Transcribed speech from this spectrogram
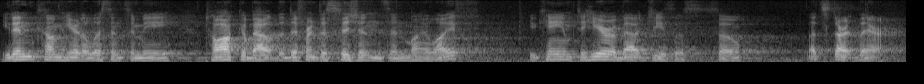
You didn't come here to listen to me talk about the different decisions in my life. You came to hear about Jesus. So let's start there.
